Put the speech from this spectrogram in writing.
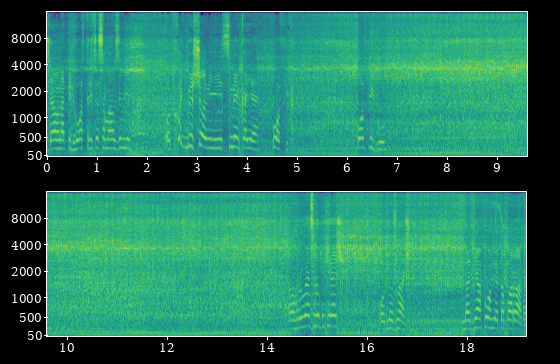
Ще вона підгостриться сама в землі. От хоч би що він її смикає, пофіг. Пофігу. А Агровес робить речі однозначно. На днях огляд апарата.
